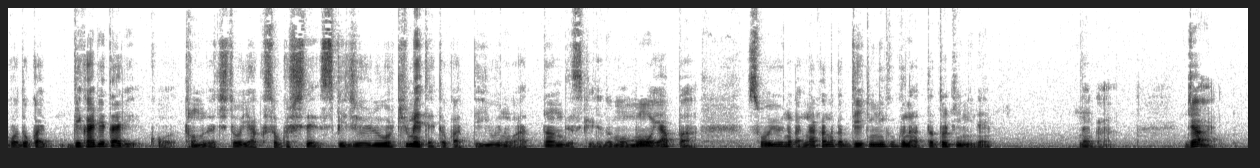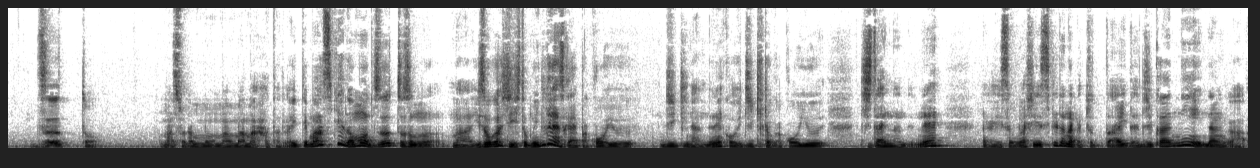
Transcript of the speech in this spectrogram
こどこ出かけたりこう友達と約束してスケジュールを決めてとかっていうのがあったんですけれどももうやっぱそういうのがなかなかできにくくなった時にねなんかじゃあずっとまあそれもまあまあまあ働いてますけどもずっとそのまあ忙しい人もいるじゃないですか。やっぱこういう時期なんでねこういう時期とかこういう時代なんでね。なんか忙しいですけどなんかちょっと空いた時間になんか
